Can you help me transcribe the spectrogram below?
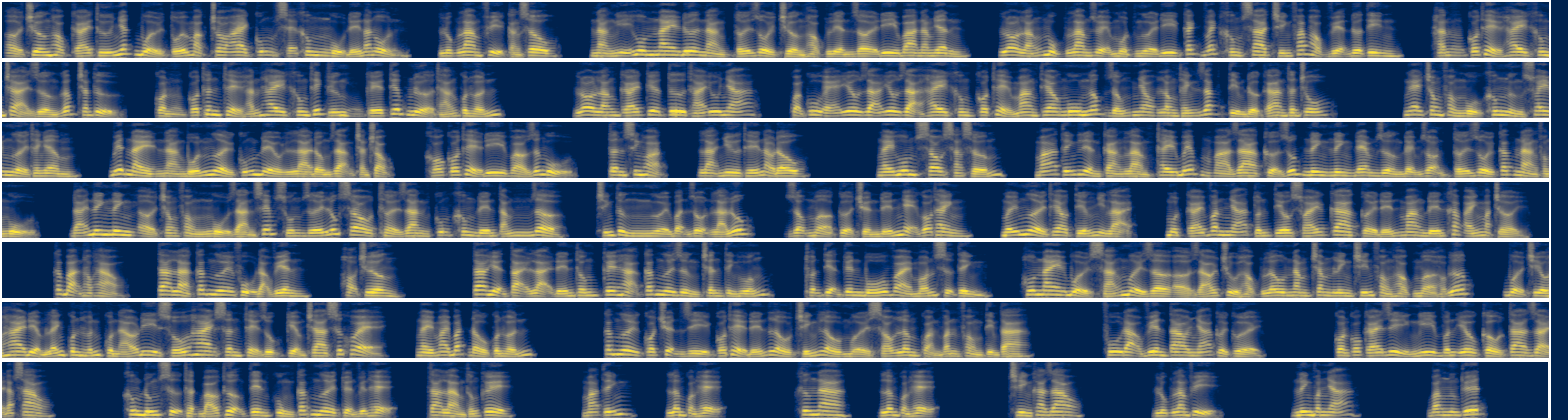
Ở trường học cái thứ nhất buổi tối mặc cho ai cũng sẽ không ngủ đến an ổn, lục lam phỉ càng sâu, nàng nghĩ hôm nay đưa nàng tới rồi trường học liền rời đi ba nam nhân, lo lắng mục lam duệ một người đi cách vách không xa chính pháp học viện đưa tin, hắn có thể hay không trải giường gấp chăn tử, còn có thân thể hắn hay không thích ứng kế tiếp nửa tháng quân huấn. Lo lắng cái kia tư thái ưu nhã, quảng cu é yêu dạ yêu dạ hay không có thể mang theo ngu ngốc giống nhau Long Thánh Giác tìm được an thân chỗ. Nghe trong phòng ngủ không ngừng xoay người thanh âm, biết này nàng bốn người cũng đều là đồng dạng trằn trọc, khó có thể đi vào giấc ngủ, tân sinh hoạt, là như thế nào đâu. Ngày hôm sau sáng sớm, Mã Tĩnh liền càng làm thay bếp mà ra cửa giúp Ninh Ninh đem giường đệm dọn tới rồi các nàng phòng ngủ, đãi ninh ninh ở trong phòng ngủ dàn xếp xuống dưới lúc sau thời gian cũng không đến 8 giờ, chính từng người bận rộn là lúc, rộng mở cửa truyền đến nhẹ gõ thanh, mấy người theo tiếng nhìn lại, một cái văn nhã tuấn tiếu xoáy ca cười đến mang đến khắp ánh mặt trời. Các bạn học hảo, ta là các ngươi phụ đạo viên, họ trương. Ta hiện tại lại đến thống kê hạ các ngươi dừng chân tình huống, thuận tiện tuyên bố vài món sự tình. Hôm nay buổi sáng 10 giờ ở giáo chủ học lâu 509 phòng học mở học lớp, buổi chiều 2 điểm lãnh quân huấn quần áo đi số 2 sân thể dục kiểm tra sức khỏe, ngày mai bắt đầu quân huấn. Các ngươi có chuyện gì có thể đến lầu chính lầu 16 lâm quản văn phòng tìm ta. Phụ đạo viên tao nhã cười cười. Còn có cái gì nghi vấn yêu cầu ta giải đáp sao? Không đúng sự thật báo thượng tên cùng các ngươi tuyển viên hệ, ta làm thống kê. Mã Tĩnh, Lâm Quản hệ. Khương Na, Lâm Quản hệ. Trình Kha Giao. Lục Lam Phỉ, Ninh Văn Nhã, Băng Ngưng Tuyết.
